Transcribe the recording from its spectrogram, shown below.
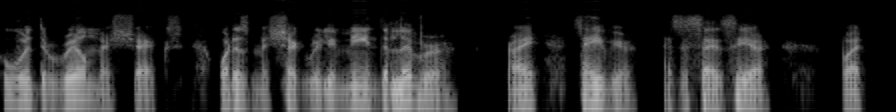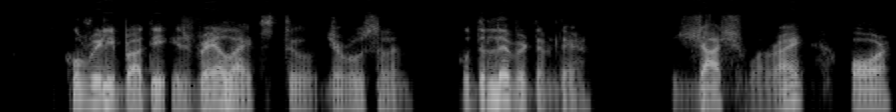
Who were the real Meshechs? What does Meshech really mean? Deliverer, right? Savior, as it says here. But who really brought the Israelites to Jerusalem? Who delivered them there? Joshua, right? Or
